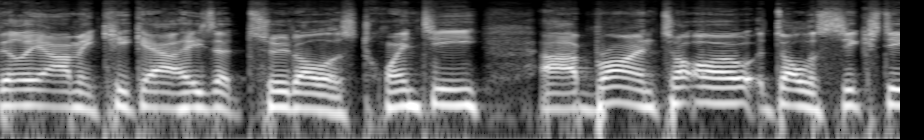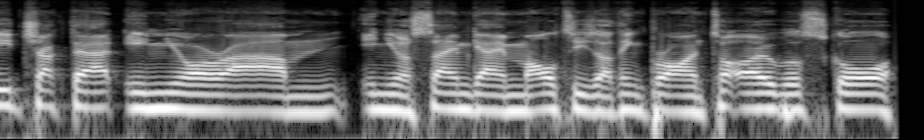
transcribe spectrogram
Viliame Kikau, he's at $2.20. Uh, Brian To'o, $1.60. Chuck that in your um, in your same game multis. I think Brian To'o will score.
